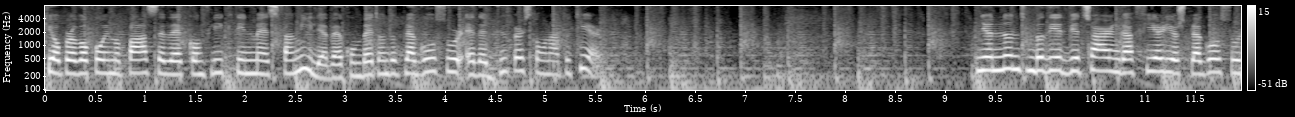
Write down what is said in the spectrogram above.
Kjo provokoi më pas edhe konfliktin mes familjeve, ku mbetën të plagosur edhe dy persona të tjerë. Një nëntëmbëdhjetëvjeçar nga Fieri është plagosur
